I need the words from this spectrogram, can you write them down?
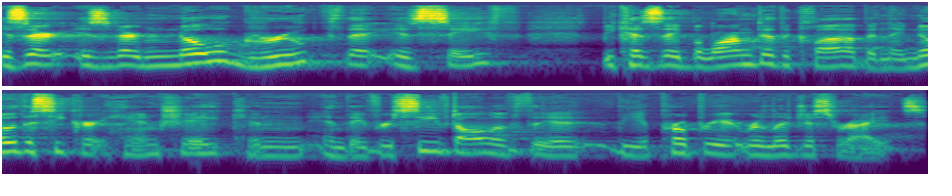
Is there, is there no group that is safe because they belong to the club and they know the secret handshake and, and they've received all of the, the appropriate religious rites.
